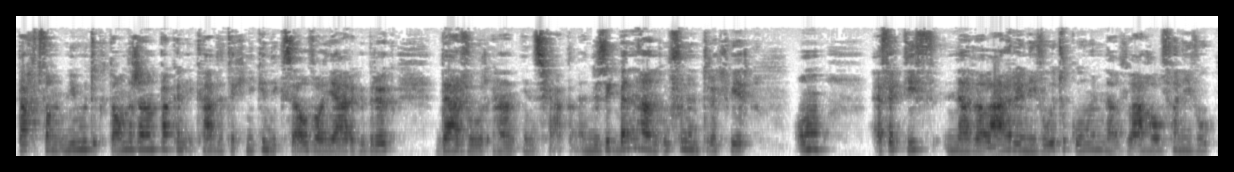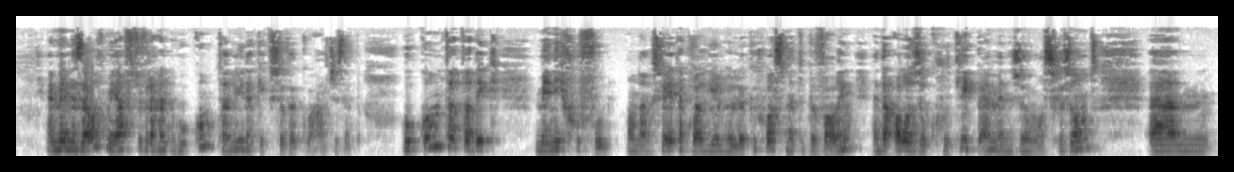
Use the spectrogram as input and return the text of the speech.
dacht van, nu moet ik het anders aanpakken, ik ga de technieken die ik zelf al jaren gebruik, daarvoor gaan inschakelen. En dus ik ben gaan oefenen terug weer om effectief naar dat lagere niveau te komen, naar het laag niveau. En bij mezelf mee af te vragen, hoe komt dat nu dat ik zoveel kwaaltjes heb? Hoe komt dat dat ik mij niet goed voel? Ondanks het feit dat ik wel heel gelukkig was met de bevalling en dat alles ook goed liep. Hè. Mijn zoon was gezond. Um,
